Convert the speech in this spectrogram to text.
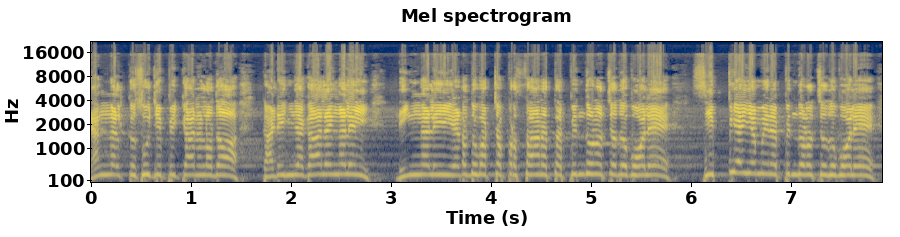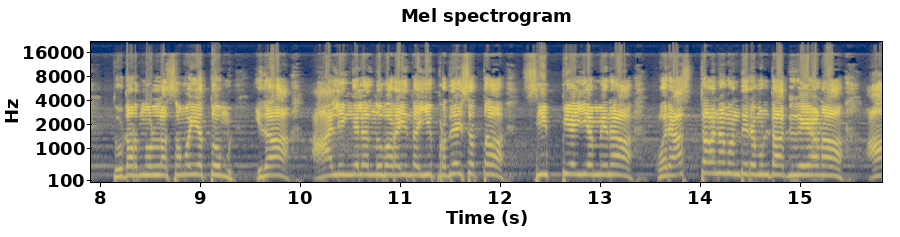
ഞങ്ങൾക്ക് സൂചിപ്പിക്കാനുള്ളത് കഴിഞ്ഞ കാലങ്ങളിൽ നിങ്ങൾ ഈ ഇടതുപക്ഷ പ്രസ്ഥാനത്തെ പിന്തുണച്ചതുപോലെ സി പി ഐ എമ്മിനെ പിന്തുണച്ചതുപോലെ തുടർന്നുള്ള സമയത്തും ഇതാ ആലിംഗൽ എന്ന് പറയുന്ന ഈ പ്രദേശത്ത് സി പി ഐ എമ്മിന് ഒരാസ്ഥാന മന്ദിരം ഉണ്ടാക്കുകയാണ്. ആ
